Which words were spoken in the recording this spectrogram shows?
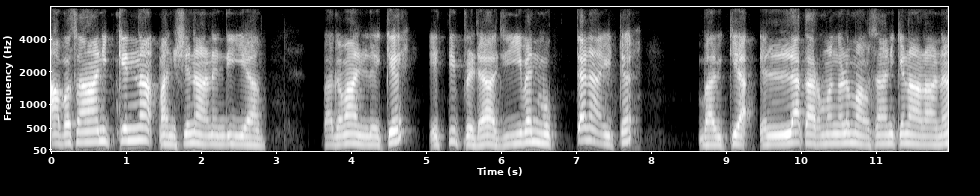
അവസാനിക്കുന്ന മനുഷ്യനാണ് എന്ത് ചെയ്യുക ഭഗവാനിലേക്ക് എത്തിപ്പെടുക. ജീവൻ മുക്തനായിട്ട് ഭവിക്കുക. എല്ലാ കർമ്മങ്ങളും അവസാനിക്കുന്ന ആളാണ്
